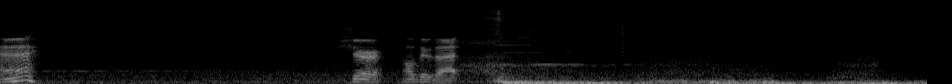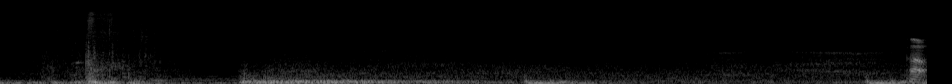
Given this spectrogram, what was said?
Uh-huh. Sure, I'll do that. Oh.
